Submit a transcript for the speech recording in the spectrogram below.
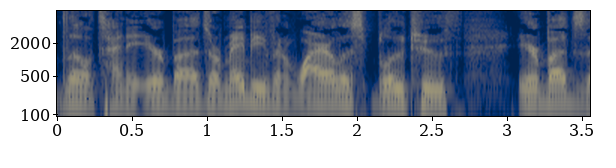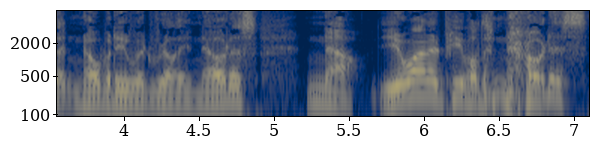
little tiny earbuds or maybe even wireless Bluetooth earbuds that nobody would really notice. No, you wanted people to notice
